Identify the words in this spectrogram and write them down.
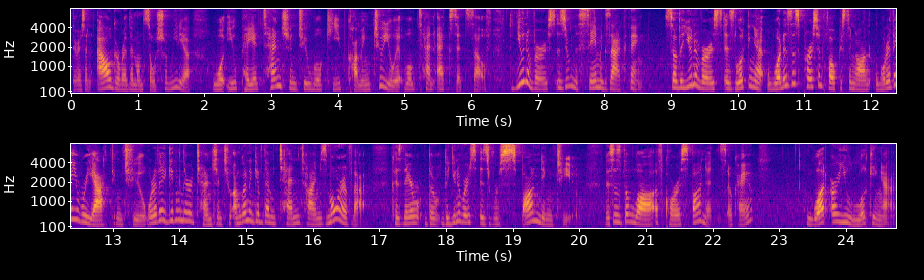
there's an algorithm on social media. What you pay attention to will keep coming to you, it will 10x itself. The universe is doing the same exact thing. So the universe is looking at what is this person focusing on? What are they reacting to? What are they giving their attention to? I'm going to give them 10 times more of that because the, the universe is responding to you. This is the law of correspondence, okay? What are you looking at?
